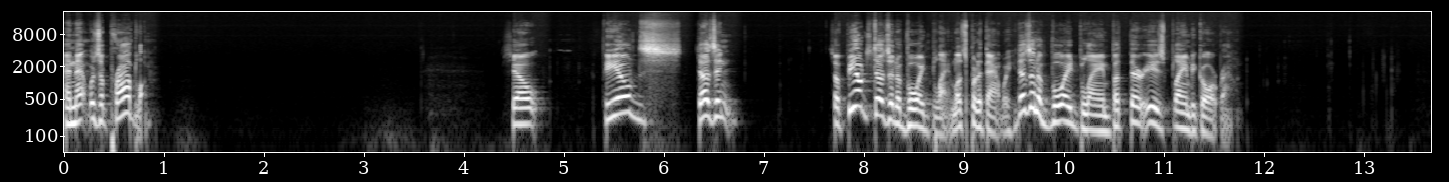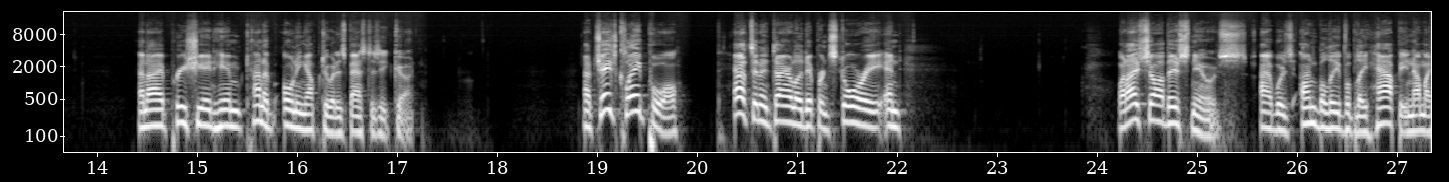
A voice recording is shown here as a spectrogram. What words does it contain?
And that was a problem. So Fields doesn't so Fields doesn't avoid blame. Let's put it that way. He doesn't avoid blame, but there is blame to go around. And I appreciate him kind of owning up to it as best as he could. Now, Chase Claypool, that's an entirely different story. And when I saw this news, I was unbelievably happy. Now, my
